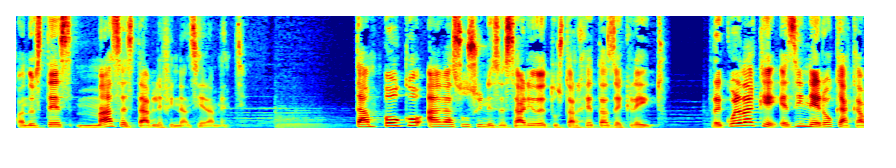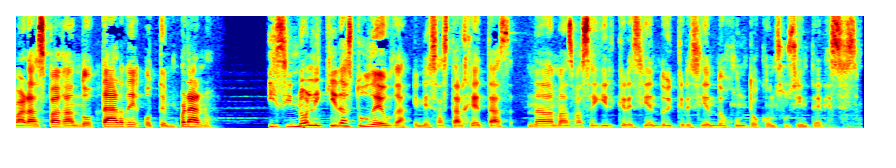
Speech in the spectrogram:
cuando estés más estable financieramente. Tampoco hagas uso innecesario de tus tarjetas de crédito. Recuerda que es dinero que acabarás pagando tarde o temprano y si no liquidas tu deuda en esas tarjetas, nada más va a seguir creciendo y creciendo junto con sus intereses.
